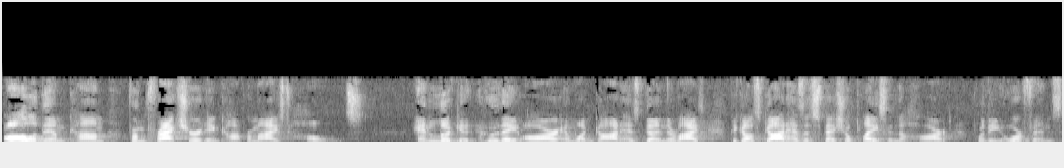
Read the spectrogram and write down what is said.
All of them come from fractured and compromised homes. And look at who they are and what God has done in their lives because God has a special place in the heart for the orphans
